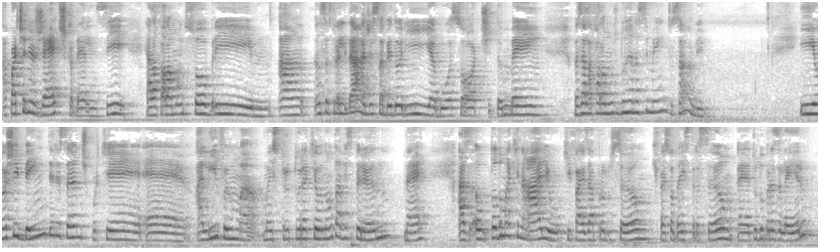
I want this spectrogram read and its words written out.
a parte energética dela em si, ela fala muito sobre a ancestralidade, sabedoria, boa sorte também. Mas ela fala muito do renascimento, sabe? E eu achei bem interessante, porque é, ali foi uma, uma estrutura que eu não estava esperando, né? As, todo o maquinário que faz a produção, que faz toda a extração, é tudo brasileiro.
